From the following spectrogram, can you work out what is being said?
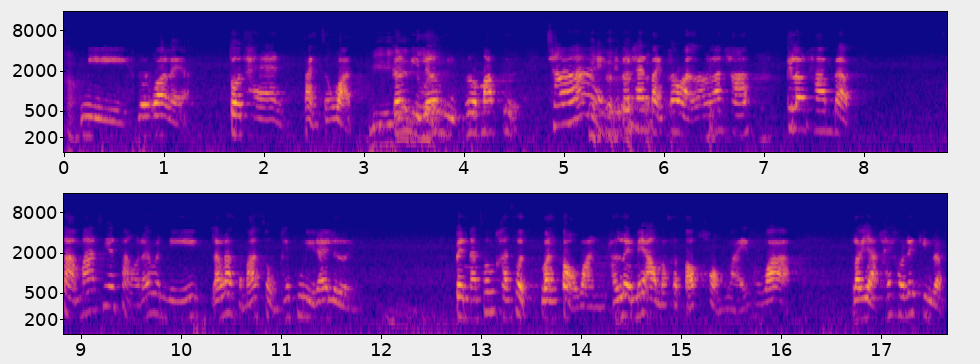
ครับมีเรียกว่าอะไรอะตัวแทนต่างจังหวัดมีเอก็เย่นมีด้วยเริ่มมีเพิ่มมากขึ้นใช่มีตัวแทนต่างจังหวัดแล้วนะคะ คือเราทำแบบ สามารถที่จะสั่งมาได้วันนี้ แล้วเราสามารถส่งให้พรุ่งนี้ได้เลยอืมเป็นน้ำส้มคั้นสดวันต่อวันพันเลยไม่เอามาสต็อกของไว้เพราะว่า เราอยากให้เขาได้กินแบบ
